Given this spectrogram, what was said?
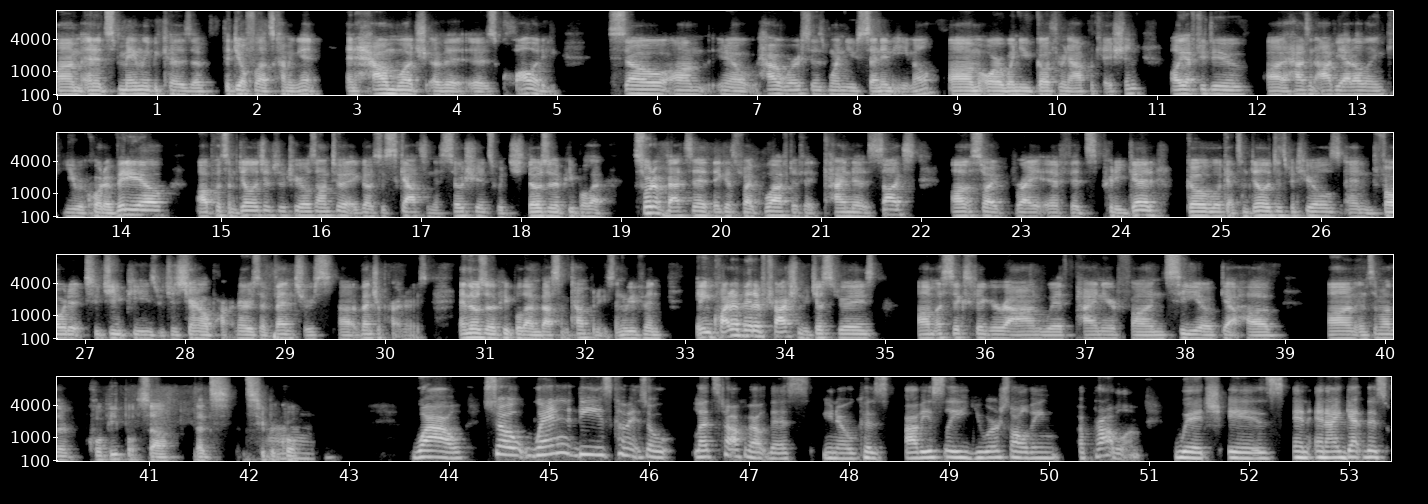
Um, and it's mainly because of the deal flow that's coming in and how much of it is quality. So, um, you know, how it works is when you send an email um, or when you go through an application, all you have to do uh, has an Aviato link. You record a video, I'll put some diligence materials onto it. It goes to scouts and associates, which those are the people that sort of vets it. They can swipe left if it kind of sucks. I'll swipe right if it's pretty good go look at some diligence materials and forward it to GPs, which is general partners of ventures, uh, venture partners. And those are the people that invest in companies. And we've been getting quite a bit of traction. We just raised um, a six figure round with Pioneer Fund, CEO of GitHub, um, and some other cool people. So that's, that's super wow. cool. Wow. So when these come in, so let's talk about this, you know, because obviously you are solving a problem, which is, and and I get this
